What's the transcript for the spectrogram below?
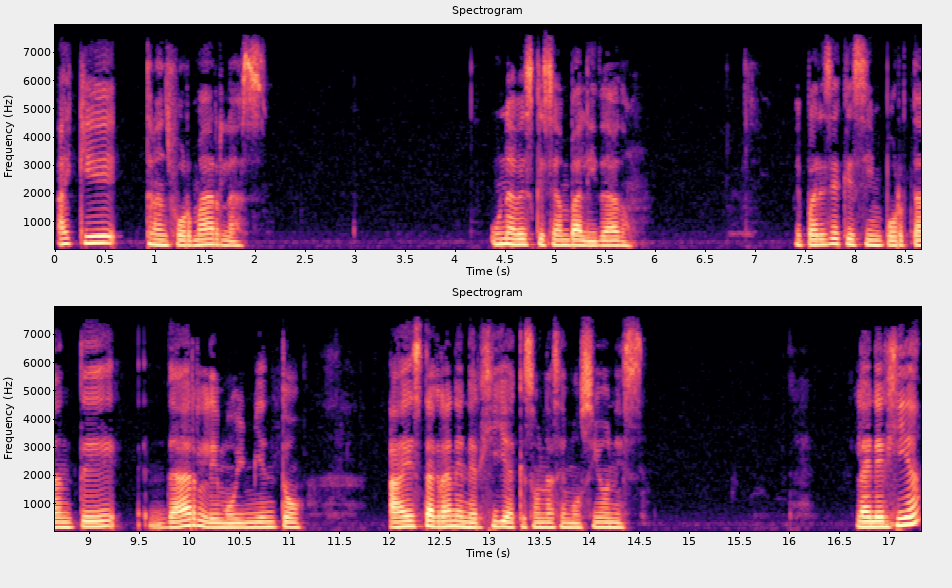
hay que transformarlas una vez que se han validado. Me parece que es importante darle movimiento a esta gran energía que son las emociones. La energía,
